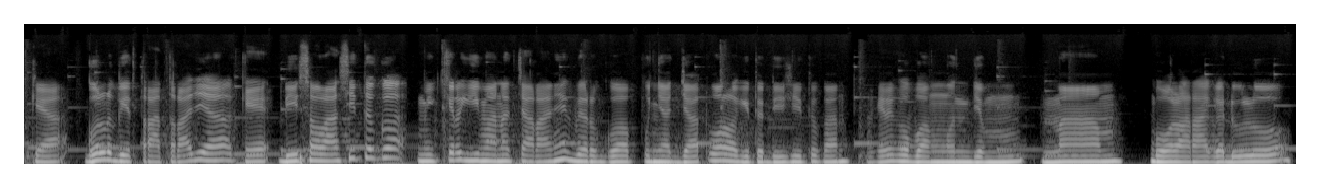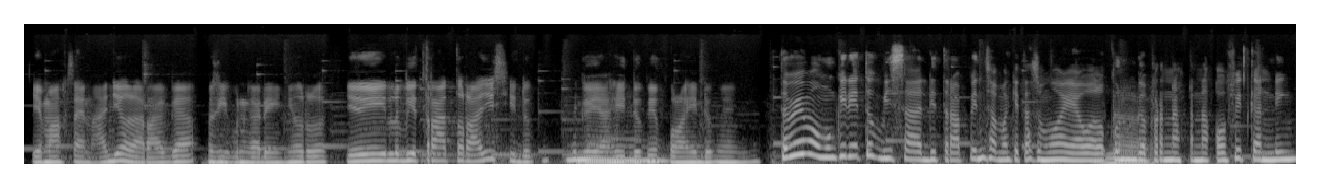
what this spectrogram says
kayak gue lebih teratur aja kayak di isolasi tuh gue mikir gimana caranya biar gue punya jadwal gitu di situ kan akhirnya gue bangun jam 6 gue olahraga dulu ya maksain aja olahraga meskipun gak ada yang nyuruh jadi lebih teratur aja sih hidup gaya Bener. hidupnya pola hidupnya gitu. Tapi emang mungkin itu bisa diterapin sama kita semua ya walaupun Benar. nggak pernah kena covid kan ding.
